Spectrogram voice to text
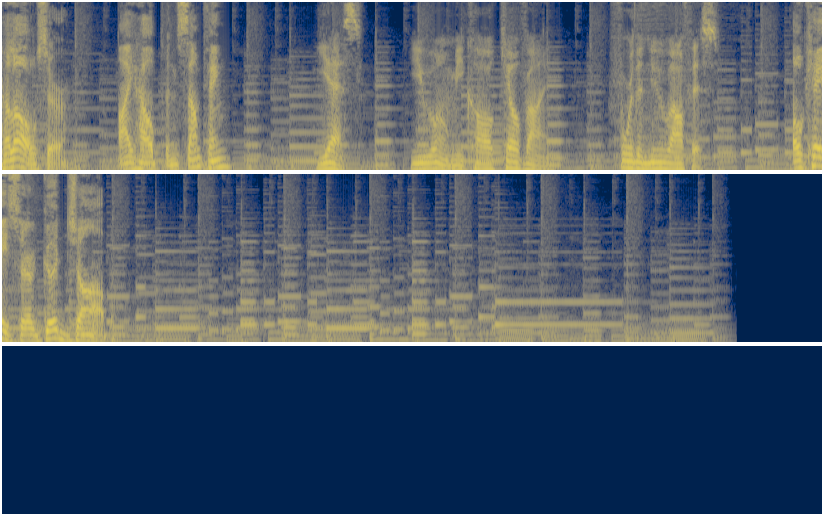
Hello sir. I help in something? Yes. You owe me call Kelvin. For the new office. Okay sir good job.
